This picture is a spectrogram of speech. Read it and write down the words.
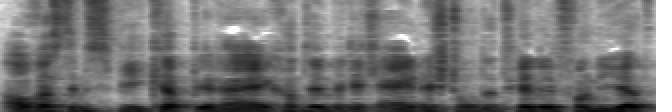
auch aus dem Speaker-Bereich, und wir haben wirklich eine Stunde telefoniert.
